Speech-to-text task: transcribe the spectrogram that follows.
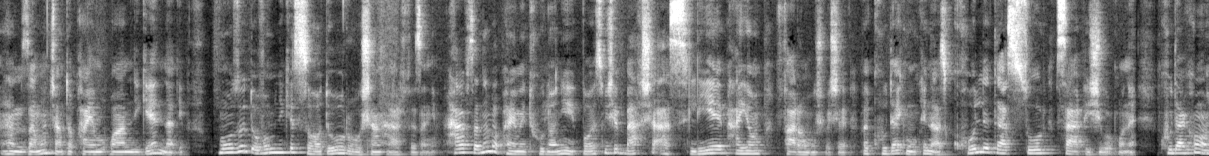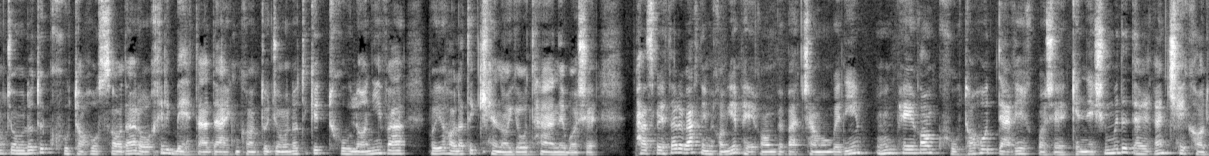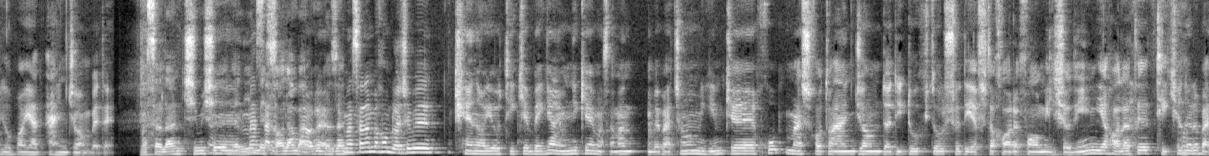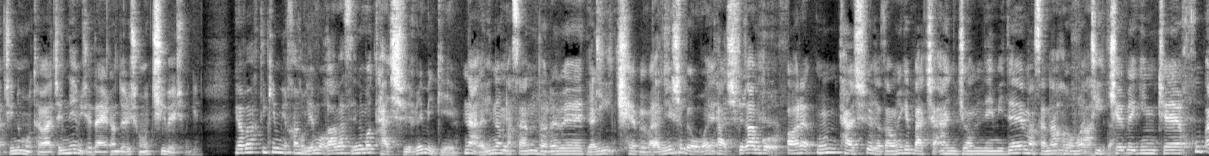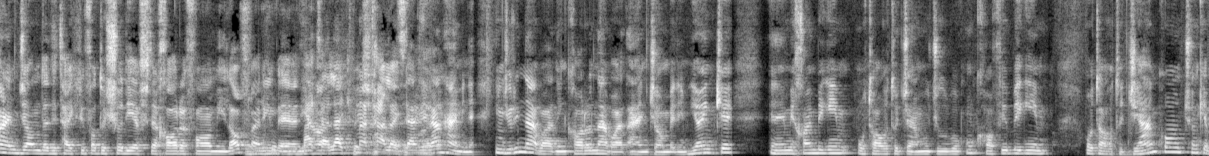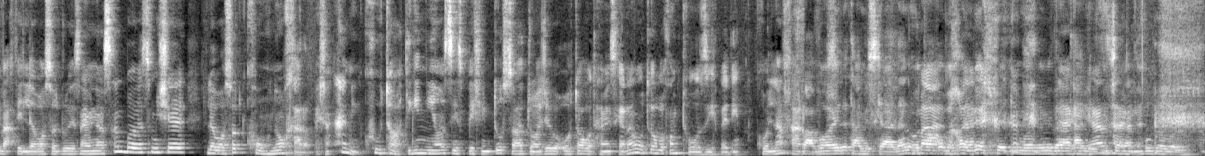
همزمان چند تا پیام با هم دیگه ندیم. موضوع دوم اینه که ساده و روشن حرف بزنیم. حرف زدن با پیام طولانی باعث میشه بخش اصلی پیام فراموش بشه و کودک ممکن از کل دستور سرپیشی بکنه. کودکان جملات کوتاه و ساده رو خیلی بهتر درک می‌کنن تا جملاتی که طولانی و با یه حالت کنایه و تنه باشه. پس بهتره وقتی می‌خوام یه پیغام به بچه‌مون بدیم اون پیغام کوتاه و دقیق باشه که نشون بده دقیقا چه کاری رو باید انجام بده. مثلا چی میشه؟ یعنی مثلا مثالم برامون آره. بزن. مثلا بخوام راجع به کنایه و تیکه بگم اینی که مثلا به بچه‌مون میگیم که خوب مشقاتو انجام دادی دکتر شدی افتخار فامیل شدین یه حالت تیکه داره بچه اینو متوجه نمیشه. دقیقا داری شما چی بهش میگید یا وقتی که می‌خوام خب یه موقع هست اینو ما تشویقی میگیم. نه اینو مثلا داره به یعنی چه به یعنی میشه به عنوان تشویق هم گفت. آره اون تشویق زمانی که بچه انجام نمیده مثلا به عنوان تیکه بگیم که خوب انجام دادی تکلیفاتو شدی افتخار فامیل آفرین به مطلق مطلق دقیقا همینه. اینجوری نباید این کار رو نباید انجام بدیم. یا اینکه می‌خوایم بگیم اتاقتو جمع و جور بکن کافی بگیم. اتاقاتو جمع کن چون که وقتی لباسات روی زمین هستن باعث میشه لباسات کهنه و خراب بشن. همین کوتاه دیگه نیاز نیست بشیم دو ساعت راجع به اتاق تمیز کردن اتاق بخوام توضیح بدیم. کلا فواید تمیز کردن اتاق بله، بخوایم بهش بدیم و نمی‌دونم تمیزی چقدر خوبه.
